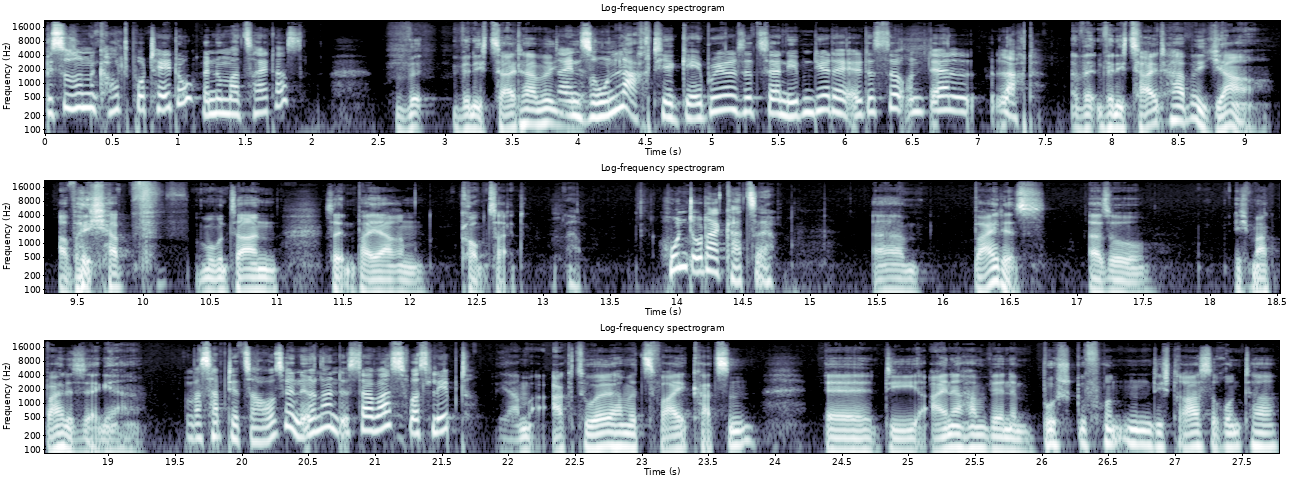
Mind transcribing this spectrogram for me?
Bist du so eine Couch Potato, wenn du mal Zeit hast? Wenn ich Zeit habe, Dein Sohn lacht. Hier, Gabriel sitzt ja neben dir, der Älteste, und der lacht. wenn, wenn ich Zeit habe, ja. Aber ich habe momentan seit ein paar Jahren kaum Zeit. Ja. Hund oder Katze? Ähm, beides. Also ich mag beides sehr gerne. Was habt ihr zu Hause in Irland? Ist da was, was lebt? Wir haben aktuell haben wir zwei Katzen. Äh, die eine haben wir in einem Busch gefunden, die Straße runter.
